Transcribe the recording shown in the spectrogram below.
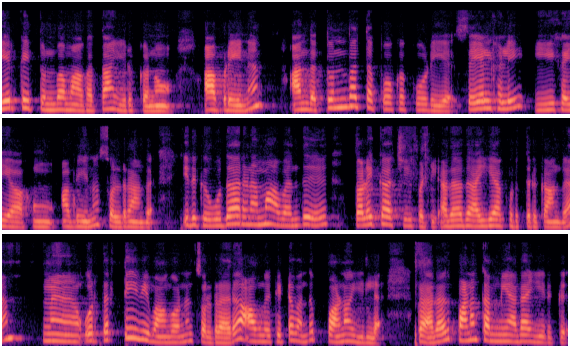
இயற்கை துன்பமாகத்தான் இருக்கணும் அப்படின்னு அந்த துன்பத்தை போக்கக்கூடிய செயல்களே ஈகையாகும் அப்படின்னு சொல்றாங்க. இதுக்கு உதாரணமா வந்து தொலைக்காட்சி பட்டி அதாவது ஐயா கொடுத்துருக்காங்க. ஒருத்தர் டிவி வாங்கணும்னு சொல்றாரு. அவங்க கிட்ட வந்து பணம் இல்லை. அதாவது பணம் கம்மியா தான் இருக்கு.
